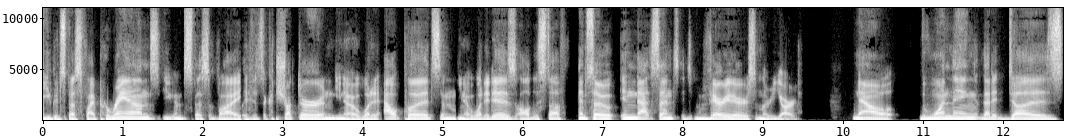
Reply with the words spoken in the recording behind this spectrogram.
you can specify params you can specify if it's a constructor and you know what it outputs and you know what it is all this stuff and so in that sense it's very very similar to yard now the one thing that it does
